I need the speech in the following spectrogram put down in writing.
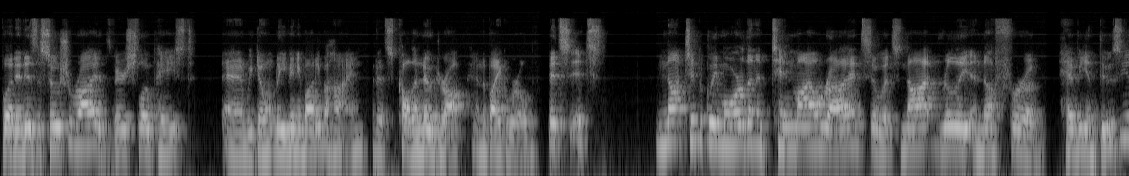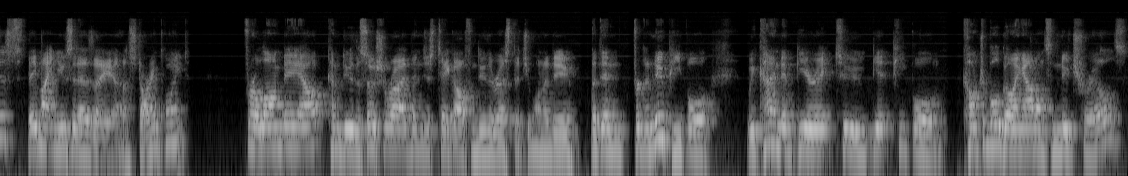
but it is a social ride. It's very slow paced and we don't leave anybody behind. That's called a no drop in the bike world. It's it's not typically more than a 10 mile ride, so it's not really enough for a heavy enthusiast. They might use it as a, a starting point for a long day out, come do the social ride, then just take off and do the rest that you want to do. But then for the new people, we kind of gear it to get people comfortable going out on some new trails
